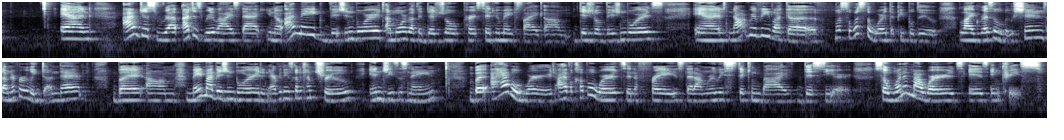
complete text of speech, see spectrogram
And I've just re- I just realized that you know I make vision boards. I'm more of like a digital person who makes like um, digital vision boards, and not really like a what's the, what's the word that people do like resolutions. I've never really done that, but um, made my vision board and everything's gonna come true in Jesus' name. But I have a word. I have a couple words and a phrase that I'm really sticking by this year. So one of my words is increase.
